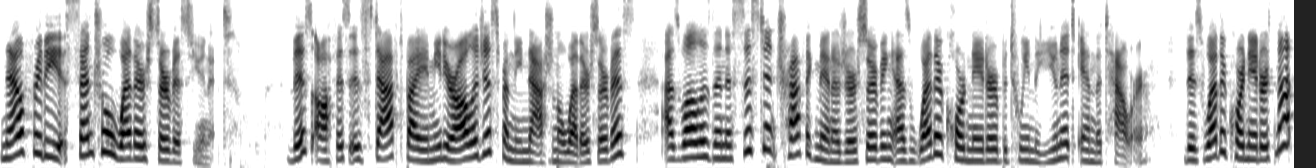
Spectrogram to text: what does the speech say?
Now for the Central Weather Service Unit. This office is staffed by a meteorologist from the National Weather Service, as well as an assistant traffic manager serving as weather coordinator between the unit and the tower. This weather coordinator is not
